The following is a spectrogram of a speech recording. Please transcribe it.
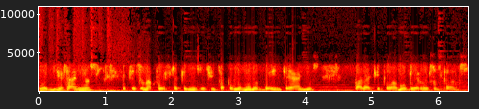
o en diez años. Esta es una apuesta que necesita por lo menos 20 años para que podamos ver resultados.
